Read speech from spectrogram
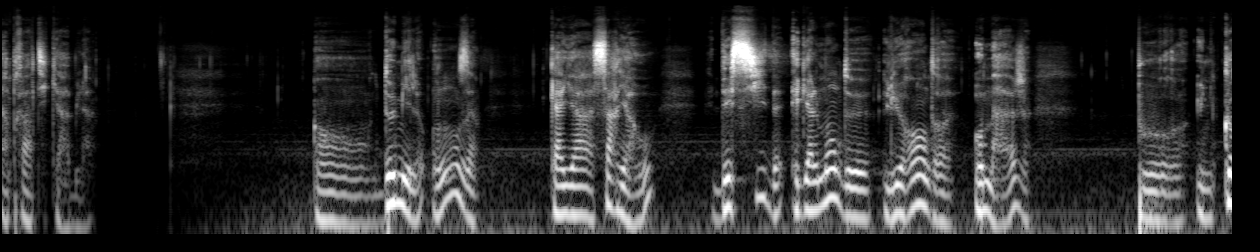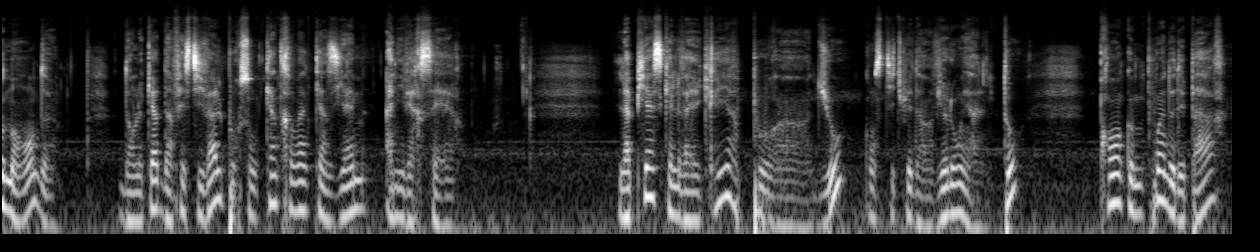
impraticables. En 2011, Kaya Sariao décide également de lui rendre hommage pour une commande dans le cadre d'un festival pour son 95e anniversaire. La pièce qu'elle va écrire pour un duo constitué d'un violon et un alto prend comme point de départ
